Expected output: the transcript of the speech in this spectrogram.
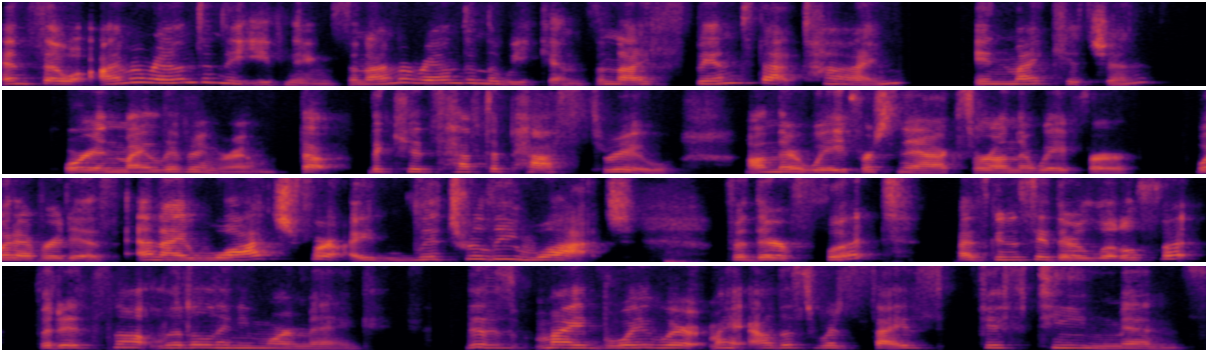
And so I'm around in the evenings and I'm around in the weekends, and I spend that time in my kitchen or in my living room that the kids have to pass through on their way for snacks or on their way for whatever it is. And I watch for, I literally watch for their foot. I was going to say their little foot, but it's not little anymore, Meg This my boy wear my eldest wears size 15 men's.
